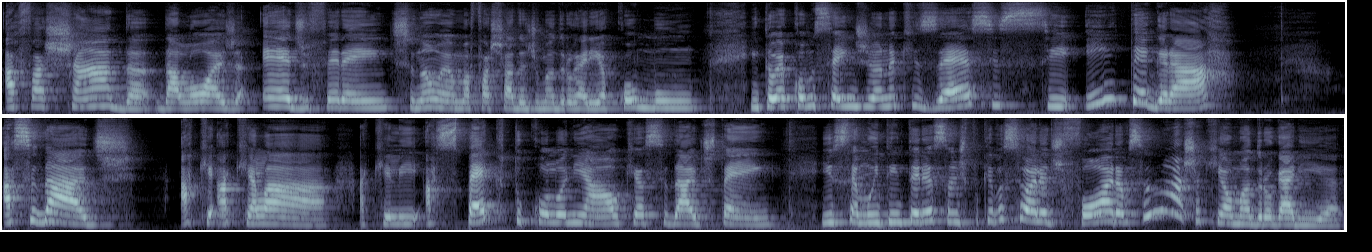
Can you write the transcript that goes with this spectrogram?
A fachada da loja é diferente, não é uma fachada de uma drogaria comum. Então é como se a indiana quisesse se integrar à cidade, aquela, aquele aspecto colonial que a cidade tem. Isso é muito interessante porque você olha de fora, você não acha que é uma drogaria,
